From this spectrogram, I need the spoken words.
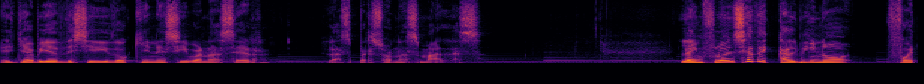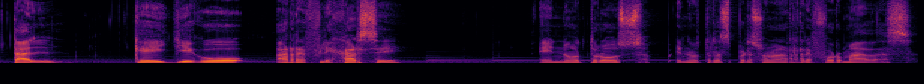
él ya había decidido quiénes iban a ser las personas malas. La influencia de Calvino fue tal que llegó a reflejarse en, otros, en otras personas reformadas.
